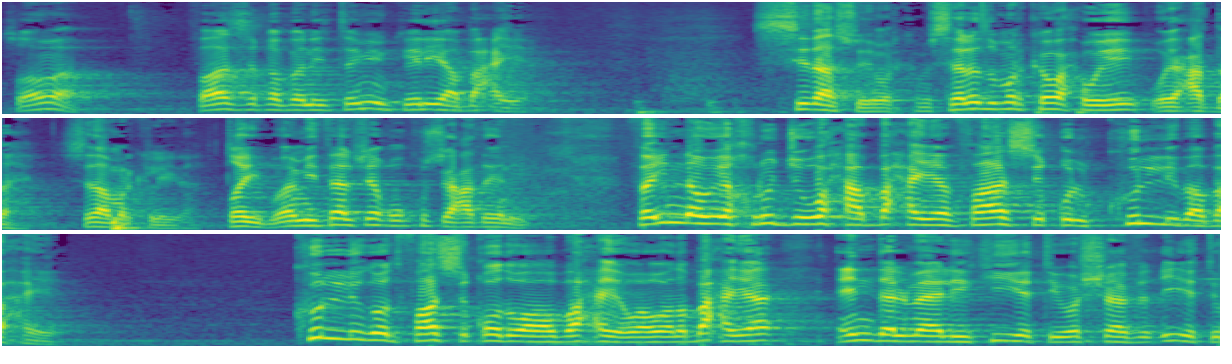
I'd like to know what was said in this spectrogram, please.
soo ma faasiqa bani tamiim keliyaa baxaya. Sidaas wey marka. Masaladu marka wax weeye way caddahay. Sidaa marka la yidhahdo ayib waa miaal sheekhu ku sii caddaynaya fainahu yakhruju waxaa baxaya faasiqu lkulli baa baxaya. Kulligood faasiqooda waa wada baxaya cinda almalikiyati wاshaaficiyati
